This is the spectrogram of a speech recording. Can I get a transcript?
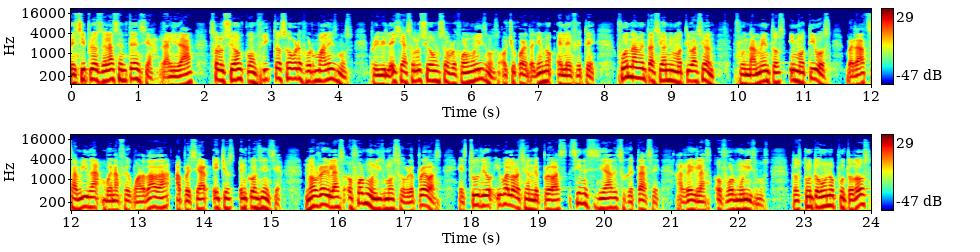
Principios de la sentencia, realidad, solución, conflicto sobre formalismos, privilegia, solución sobre formulismos, 841 LFT, fundamentación y motivación, fundamentos y motivos, verdad sabida, buena fe guardada, apreciar hechos en conciencia, no reglas o formulismos sobre pruebas, estudio y valoración de pruebas sin necesidad de sujetarse a reglas o formulismos. 2.1.2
